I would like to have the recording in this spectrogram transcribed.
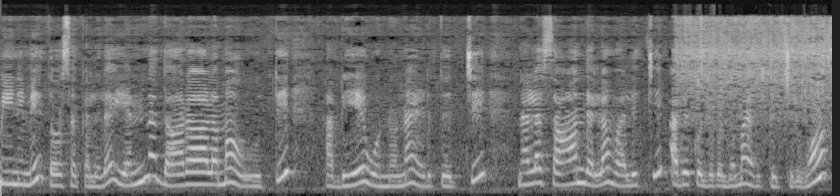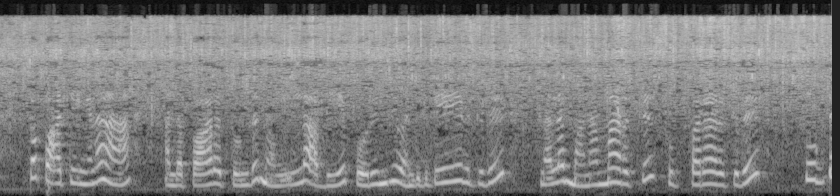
மீனுமே தோசைக்கல்லில் எண்ணெய் தாராளமாக ஊற்றி அப்படியே ஒன்று ஒன்றா எடுத்து வச்சு நல்லா சாந்தெல்லாம் வலித்து அதை கொஞ்சம் கொஞ்சமாக எடுத்து வச்சிருவோம். இப்போ பார்த்தீங்கன்னா அந்த பாறை துண்டு நல்லா அப்படியே பொரிஞ்சு வந்துக்கிட்டே இருக்குது. நல்ல மணமாக இருக்குது சூப்பராக இருக்குது. சுட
